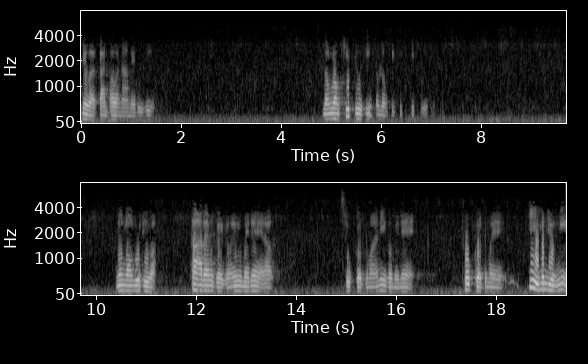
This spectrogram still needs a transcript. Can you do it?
เรียกว่าการภาวนาไม่ดูเรื่อง ลองลองคิดดูสิลองไปคิดคิดดูสิลองลองดูทีว่าถ้าอะไรมันเกิดขึ้นมไม่แน่แล้วสุขเกิดขึ้นมานี่ก็ไม่แน่ ทุกข์เกิดขึ้นมาจี้มันอยู่นี่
